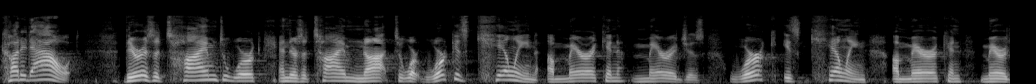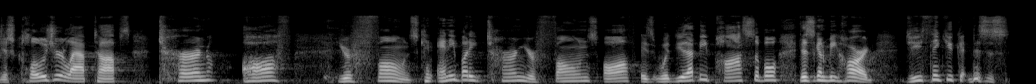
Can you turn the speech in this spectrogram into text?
Cut it out. There is a time to work and there's a time not to work. Work is killing American marriages. Work is killing American marriages. Close your laptops, turn off your phones. Can anybody turn your phones off? Is, would that be possible? This is going to be hard. Do you think you could? This is,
